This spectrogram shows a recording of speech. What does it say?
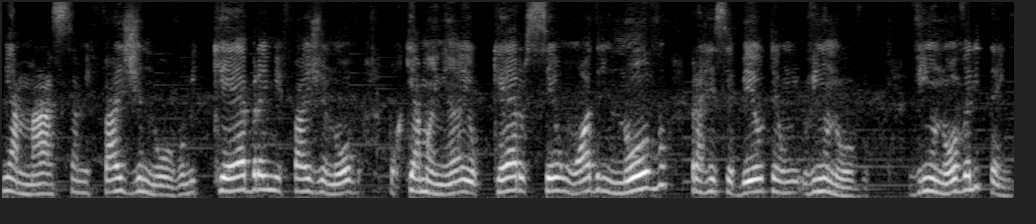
me amassa, me faz de novo, me quebra e me faz de novo, porque amanhã eu quero ser um odre novo para receber o teu vinho novo. Vinho novo ele tem.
